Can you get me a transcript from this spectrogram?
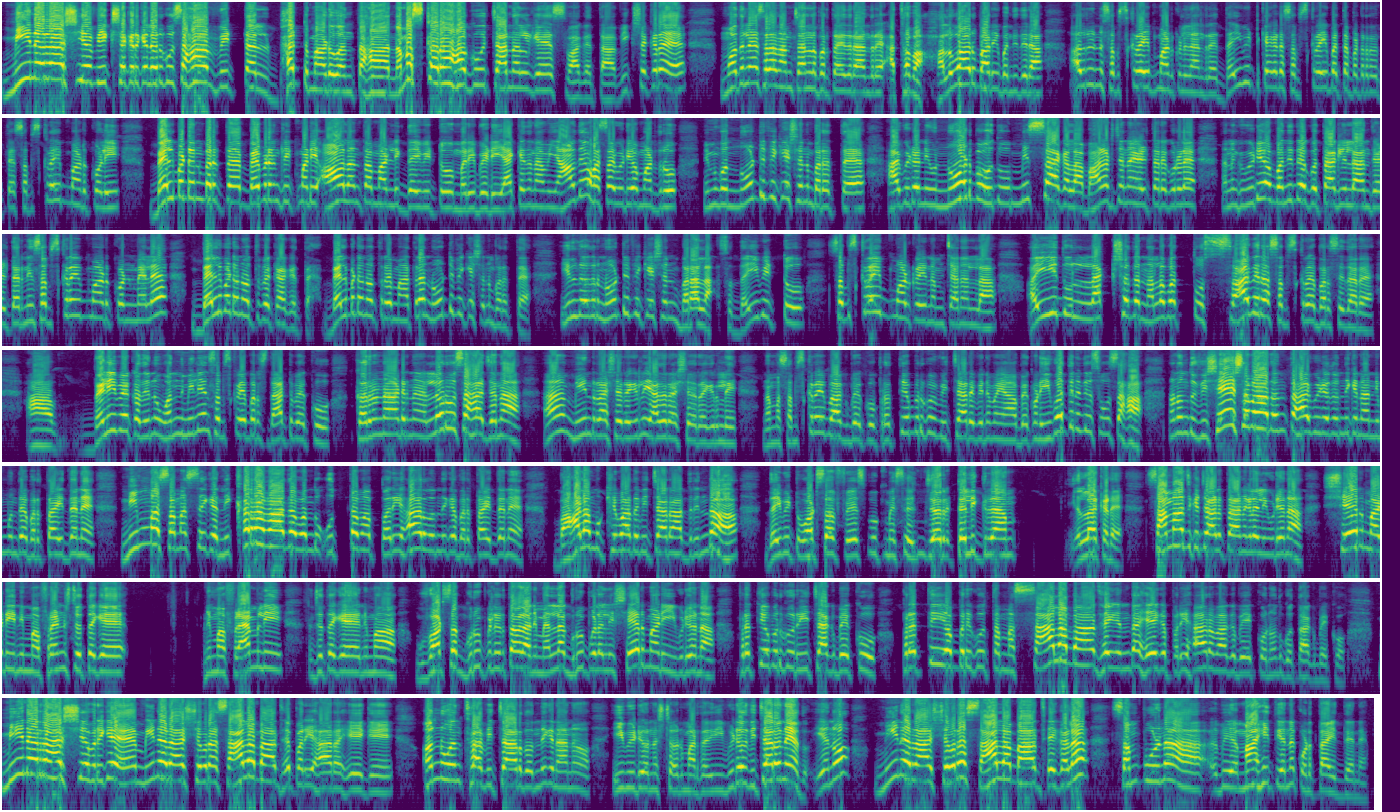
ಮೀನರಾಶಿಯ ವೀಕ್ಷಕರಿಗೆಲ್ಲರಿಗೂ ಸಹ ವಿಠಲ್ ಭಟ್ ಮಾಡುವಂತಹ ನಮಸ್ಕಾರ ಹಾಗೂ ಚಾನಲ್ಗೆ ಸ್ವಾಗತ. ವೀಕ್ಷಕರೇ, ಮೊದಲನೇ ಸಲ ನಮ್ಮ ಚಾನಲ್ ಬರ್ತಾ ಇದ್ದೀರಾ ಅಂದ್ರೆ ಅಥವಾ ಹಲವಾರು ಬಾರಿ ಬಂದಿದ್ದೀರಾ, ಆದ್ರೂ ಇನ್ನು ಸಬ್ಸ್ಕ್ರೈಬ್ ಮಾಡ್ಕೊಳ್ಳಿಲ್ಲ ಅಂದ್ರೆ ದಯವಿಟ್ಟು ಕೆಳಗಡೆ ಸಬ್ಸ್ಕ್ರೈಬ್ ಅಂತ ಬಟನ್ ಸಬ್ಸ್ಕ್ರೈಬ್ ಮಾಡ್ಕೊಳ್ಳಿ. ಬೆಲ್ ಬಟನ್ ಬರುತ್ತೆ. ಬೆಲ್ ಬಟನ್ ಕ್ಲಿಕ್ ಮಾಡಿ ಆಲ್ ಅಂತ ಮಾಡ್ಲಿಕ್ಕೆ ದಯವಿಟ್ಟು ಮರಿಬೇಡಿ. ಯಾಕೆಂದ್ರೆ ನಾವು ಯಾವುದೇ ಹೊಸ ವಿಡಿಯೋ ಮಾಡಿದ್ರು ನಿಮಗೊಂದು ನೋಟಿಫಿಕೇಶನ್ ಬರುತ್ತೆ. ಆ ವಿಡಿಯೋ ನೀವು ನೋಡಬಹುದು, ಮಿಸ್ ಆಗಲ್ಲ. ಬಹಳಷ್ಟು ಜನ ಹೇಳ್ತಾರೆ ಗುರುಳೆ ನನಗೆ ವಿಡಿಯೋ ಬಂದಿದೆ, ಗೊತ್ತಾಗ್ಲಿಲ್ಲ ಅಂತ ಹೇಳ್ತಾರೆ. ನೀವು ಸಬ್ಸ್ಕ್ರೈಬ್ ಮಾಡ್ಕೊಂಡ್ಮೇಲೆ ಬೆಲ್ ಒತ್ತಬೇಕಾಗತ್ತೆ. ಬೆಲ್ ಬಟನ್ ಒತ್ತರೆ ಮಾತ್ರ ನೋಟಿಫಿಕೇಶನ್ ಬರುತ್ತೆ. ಇಲ್ದಾದ್ರೆ ನೋಟಿಫಿಕೇಶನ್ ಬರಲ್ಲ. ಸೊ ದಯವಿಟ್ಟು ಸಬ್ಸ್ಕ್ರೈಬ್ ಮಾಡ್ಕೊಳ್ಳಿ ನಮ್ಮ ಚಾನಲ್ನ ಐದು ಲಕ್ಷದ ನಲವತ್ತು ಸಾವಿರ ಸಬ್ಸ್ಕ್ರೈಬರ್ಸ್ ಇದ್ದಾರೆ. ಆ ಬೆಳಿಬೇಕು ಅದೇನು ಒಂದು ಮಿಲಿಯನ್ ಸಬ್ಸ್ಕ್ರೈಬರ್ಸ್ ದಾಟಬೇಕು. ಕರುನಾಡಿನ ಎಲ್ಲರೂ ಸಹ ಜನ ಮೀನ್ ರಾಶಿಯವರಾಗಿರಲಿ, ಯಾವುದೇ ರಾಶಿಯವರಾಗಿರಲಿ, ನಮ್ಮ ಸಬ್ಸ್ಕ್ರೈಬ್ ಆಗಬೇಕು, ಪ್ರತಿಯೊಬ್ಬರಿಗೂ ವಿಚಾರ ವಿನಿಮಯ ಆಗಬೇಕು. ಇವತ್ತಿನ ದಿವಸವೂ ಸಹ ನಾನೊಂದು ವಿಶೇಷವಾದಂತಹ ವಿಡಿಯೋದೊಂದಿಗೆ ನಾನು ನಿಮ್ಮ ಮುಂದೆ ಬರ್ತಾ ಇದ್ದೇನೆ. ನಿಮ್ಮ ಸಮಸ್ಯೆಗೆ ನಿಖರವಾದ ಒಂದು ಉತ್ತಮ ಪರಿಹಾರದೊಂದಿಗೆ ಬರ್ತಾ ಇದ್ದೇನೆ. ಬಹಳ ಮುಖ್ಯವಾದ ವಿಚಾರ ಆದ್ರಿಂದ ದಯವಿಟ್ಟು ವಾಟ್ಸಪ್ ಫೇಸ್ಬುಕ್ ಮೆಸೆಂಜರ್ ಟೆಲಿಗ್ರಾಮ್ ಎಲ್ಲ ಕಡೆ ಸಾಮಾಜಿಕ ಜಾಲತಾಣಗಳಲ್ಲಿ ವಿಡಿಯೋನ ಶೇರ್ ಮಾಡಿ ನಿಮ್ಮ ಫ್ರೆಂಡ್ಸ್ ಜೊತೆಗೆ ನಿಮ್ಮ ಫ್ಯಾಮಿಲಿ ಜೊತೆಗೆ ನಿಮ್ಮ ವಾಟ್ಸಪ್ ಗ್ರೂಪ್ಗಳು ಇರ್ತಾವಲ್ಲ, ನಿಮ್ಮೆಲ್ಲ ಗ್ರೂಪ್ಗಳಲ್ಲಿ ಶೇರ್ ಮಾಡಿ ಈ ವಿಡಿಯೋನ ಪ್ರತಿಯೊಬ್ಬರಿಗೂ ರೀಚ್ ಆಗಬೇಕು. ಪ್ರತಿಯೊಬ್ಬರಿಗೂ ತಮ್ಮ ಸಾಲ ಬಾಧೆಯಿಂದ ಹೇಗೆ ಪರಿಹಾರವಾಗಬೇಕು ಅನ್ನೋದು ಗೊತ್ತಾಗಬೇಕು. ಮೀನರಾಶಿಯವರಿಗೆ ಮೀನರಾಶಿಯವರ ಸಾಲ ಬಾಧೆ ಪರಿಹಾರ ಹೇಗೆ ಅನ್ನುವಂಥ ವಿಚಾರದೊಂದಿಗೆ ನಾನು ಈ ವಿಡಿಯೋನ ಸ್ಟೋರ್ ಮಾಡ್ತಾ ಇದ್ದೀನಿ. ಈ ವಿಡಿಯೋದ ವಿಚಾರನೇ ಅದು. ಏನು? ಮೀನರಾಶಿಯವರ ಸಾಲ ಬಾಧೆಗಳ ಸಂಪೂರ್ಣ ಮಾಹಿತಿಯನ್ನು ಕೊಡ್ತಾ ಇದ್ದೇನೆ.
